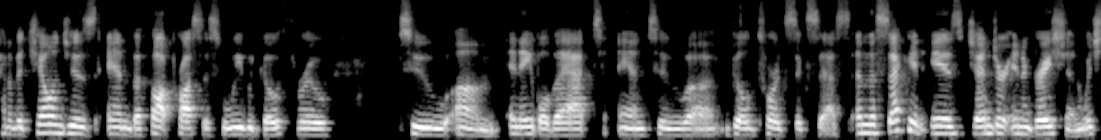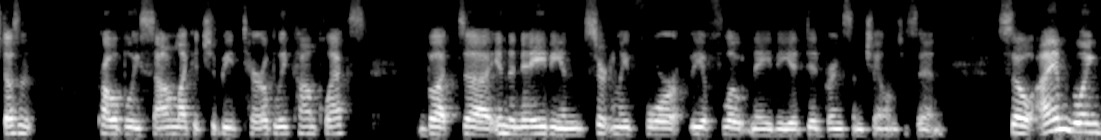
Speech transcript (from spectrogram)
kind of the challenges and the thought process we would go through to um, enable that and to uh, build towards success. And the second is gender integration, which doesn't probably sound like it should be terribly complex, but uh, in the Navy and certainly for the afloat Navy, it did bring some challenges in. So I am going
